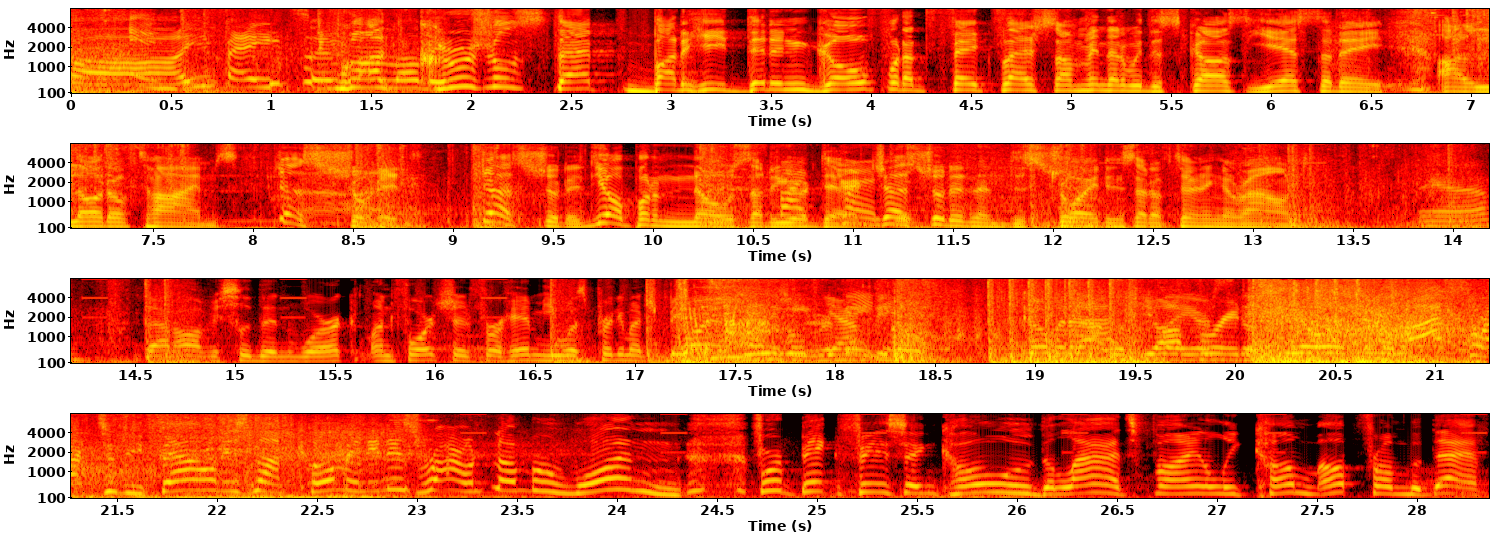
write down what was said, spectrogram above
Aw, he him. One love it. crucial step, but he didn't go for that fake flash, something that we discussed yesterday a lot of times. Just shoot it. Just shoot it. Your opponent knows that you're there. Just shoot it and destroy it instead of turning around. Yeah, that obviously didn't work. Unfortunate for him, he was pretty much big as usual. enemy remaining. Yampino coming out with the operator standing. skills. And the last frag to be found is not coming. It is round number one for Big Fizz and Cold. The lads finally come up from the death.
